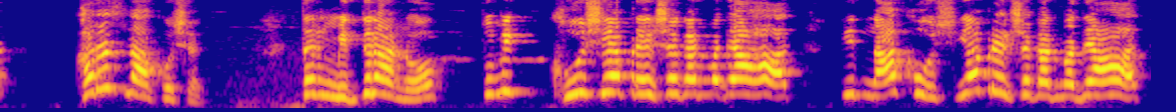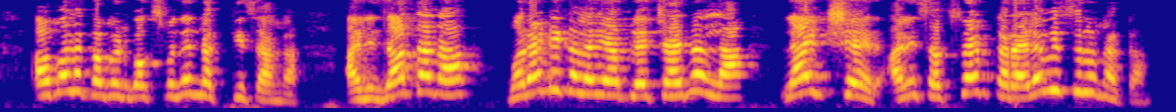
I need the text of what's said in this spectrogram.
खरंच नाखुश आहेत. तर मित्रांनो तुम्ही खुश या प्रेक्षकांमध्ये आहात की नाखुश या प्रेक्षकांमध्ये आहात आम्हाला कमेंट बॉक्समध्ये नक्की सांगा. आणि जाताना मराठी कलर या आपल्या चॅनलला लाईक शेअर आणि सबस्क्राईब करायला विसरू नका.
